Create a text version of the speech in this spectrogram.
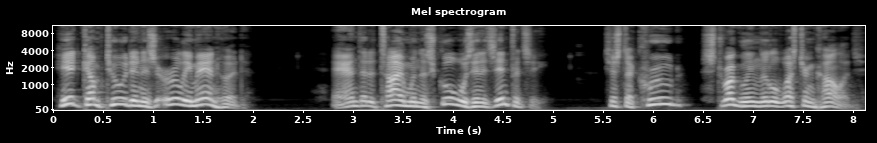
He had come to it in his early manhood, and at a time when the school was in its infancy, just a crude, struggling little Western college.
